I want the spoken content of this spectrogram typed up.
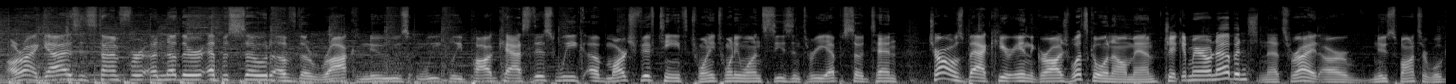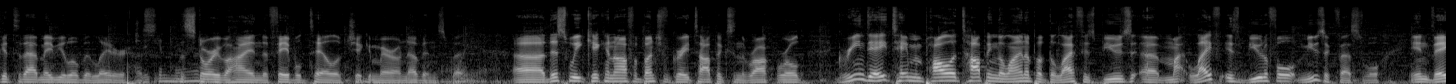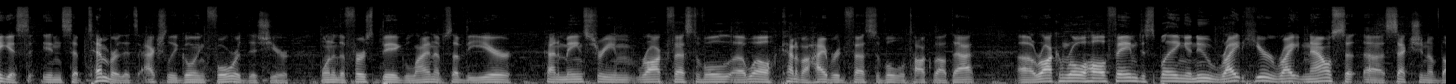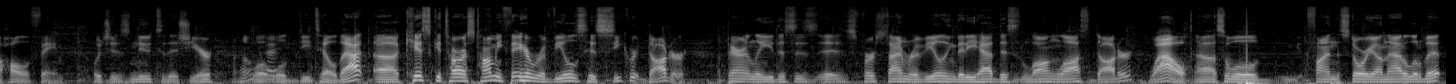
All right, guys, it's time for another episode of the Rock News Weekly podcast. This week of March 15th, 2021, season 3, episode 10. Charles back here in the garage. What's going on, man? Chicken marrow nubbins. That's right, our new sponsor. We'll get to that maybe a little bit later. The story behind the fabled tale of Chicken Marrow Nubbins. But uh, this week, kicking off a bunch of great topics in the rock world. Green Day, Tame Impala topping the lineup of the Life is, Buz- uh, My- Life is Beautiful Music Festival in Vegas in September. That's actually going forward this year. One of the first big lineups of the year, kind of mainstream rock festival. Uh, well, kind of a hybrid festival. We'll talk about that. Uh, rock and Roll Hall of Fame displaying a new Right Here, Right Now se- uh, section of the Hall of Fame, which is new to this year. We'll, we'll detail that. Uh, Kiss guitarist Tommy Thayer reveals his secret daughter. Apparently, this is his first time revealing that he had this long lost daughter. Wow. Uh, so we'll find the story on that a little bit.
